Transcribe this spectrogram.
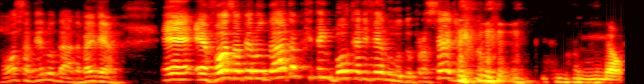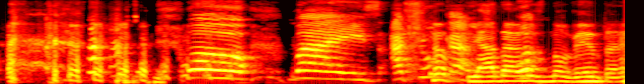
voz aveludada, vai vendo. É, é voz aveludada porque tem boca de veludo. Procede, Bruno? Não. oh, mas a Tchuca. Piada anos 90, né?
